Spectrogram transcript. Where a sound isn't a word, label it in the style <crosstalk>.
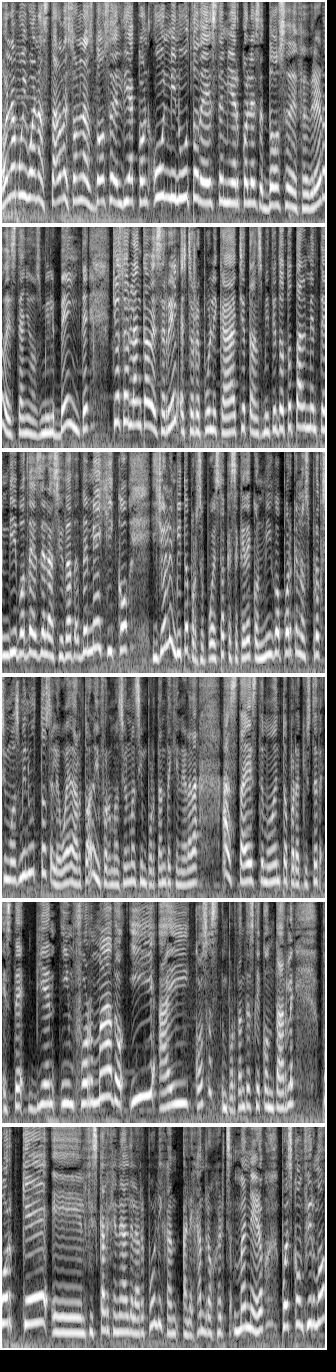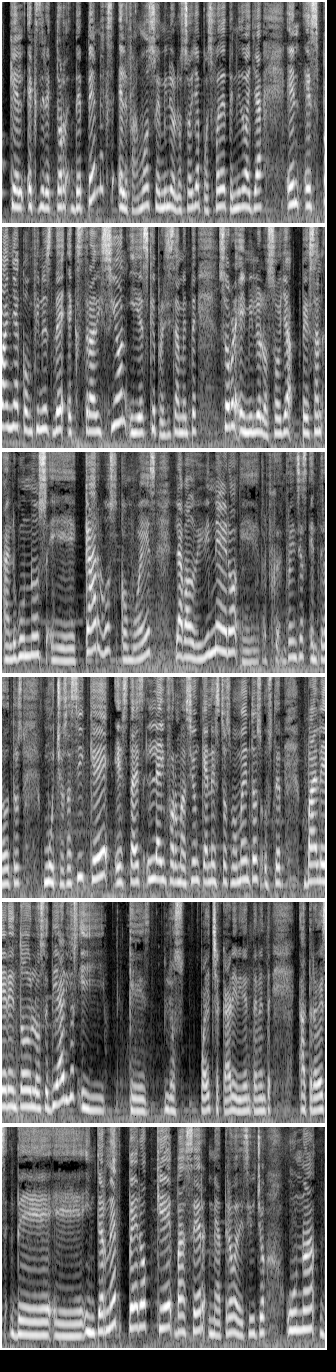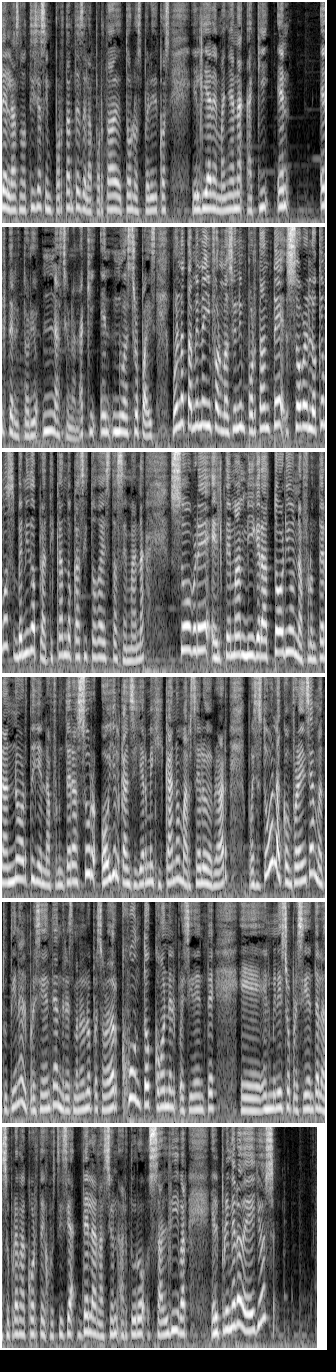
Hola, muy buenas tardes. Son las 12 del día con un minuto de este miércoles 12 de febrero de este año 2020. Yo soy Blanca Becerril, esto es República H, transmitiendo totalmente en vivo desde la Ciudad de México. Y yo le invito, por supuesto, a que se quede conmigo porque en los próximos minutos le voy a dar toda la información más importante generada hasta este momento para que usted esté bien informado. Y hay cosas importantes que contarle porque eh, el fiscal general de la República, Alejandro Hertz Manero, pues confirmó que el exdirector de Pemex, el famoso Emilio Lozoya, pues fue detenido allá en España con fines de extradición y es que precisamente sobre Emilio Lozoya pesan algunos eh, cargos como es lavado de dinero, eh, tráfico de influencias, entre otros muchos. Así que esta es la información que en estos momentos usted va a leer en todos los diarios y que los puede checar evidentemente a través de eh, internet, pero que va a ser, me atrevo a decir yo, una de las noticias importantes de la portada de todos los periódicos el día de mañana aquí en el territorio nacional, aquí en nuestro país. Bueno, también hay información importante sobre lo que hemos venido platicando casi toda esta semana, sobre el tema migratorio en la frontera norte y en la frontera sur. Hoy el canciller mexicano Marcelo Ebrard, pues estuvo en la conferencia matutina del presidente Andrés Manuel López Obrador junto con el presidente, eh, el ministro presidente de la Suprema Corte de Justicia de la Nación, Arturo Saldívar. El primero de ellos,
